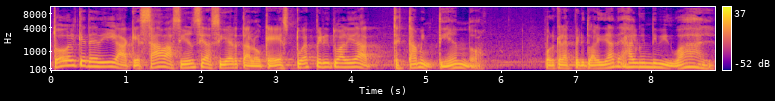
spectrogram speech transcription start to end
Todo el que te diga que sabe ciencia cierta lo que es tu espiritualidad, te está mintiendo. Porque la espiritualidad es algo individual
